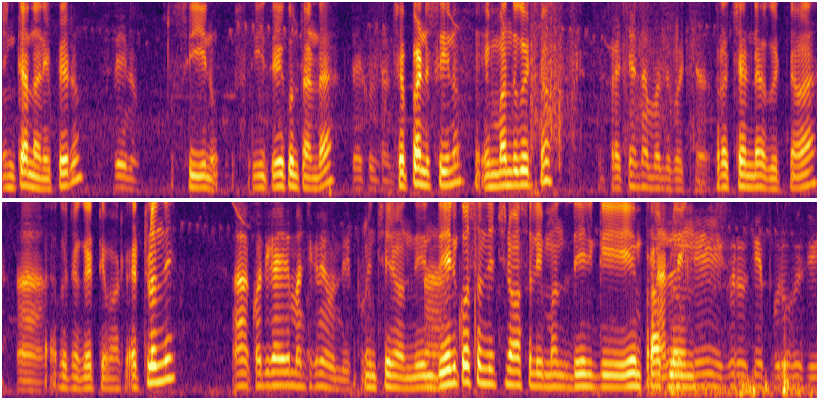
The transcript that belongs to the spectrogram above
ఇంకా నా నీ పేరు? శ్రీను. సీను. రేకులతండా రేకులతండ చెప్పండి సీను ఏం మందు కొట్టినావు? ప్రచండ మందు కొట్టిన. ప్రచండ కొట్టినావా. కొంచెం గట్టి మాట్లాడు. ఎట్లుంది? కొద్దిగా అయితే మంచిగానే ఉంది ఇప్పుడు. మంచిగా ఉంది. దేనికోసం తెచ్చినావు అసలు ఈ మందు? దేనికి ఏం ప్రాబ్లం ఉంది? పురుగుకి.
